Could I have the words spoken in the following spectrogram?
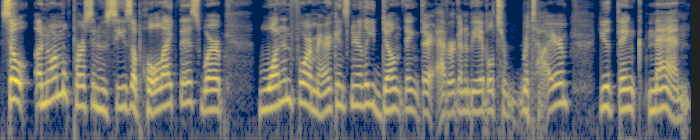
So, a normal person who sees a poll like this, where one in four Americans nearly don't think they're ever going to be able to retire, you'd think, man,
